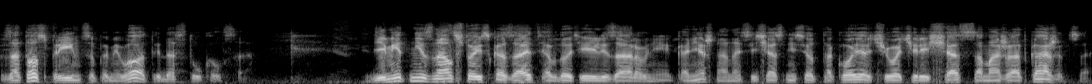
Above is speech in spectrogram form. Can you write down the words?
Зато с принципами, вот и достукался. Демид не знал, что и сказать Авдотье Елизаровне. Конечно, она сейчас несет такое, от чего через час сама же откажется.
